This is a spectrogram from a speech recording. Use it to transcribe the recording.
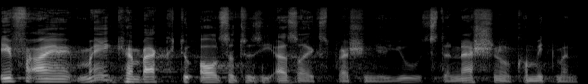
If I may come back to also to the other expression you used, the national commitment,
